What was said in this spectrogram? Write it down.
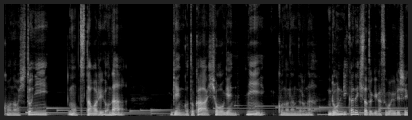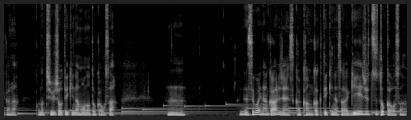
この人にも伝わるような言語とか表現にこのなんだろうな論理化できた時がすごい嬉しいかな。この抽象的なものとかをさ。うん。すごいなんかあるじゃないですか。感覚的なさ芸術とかをさ。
